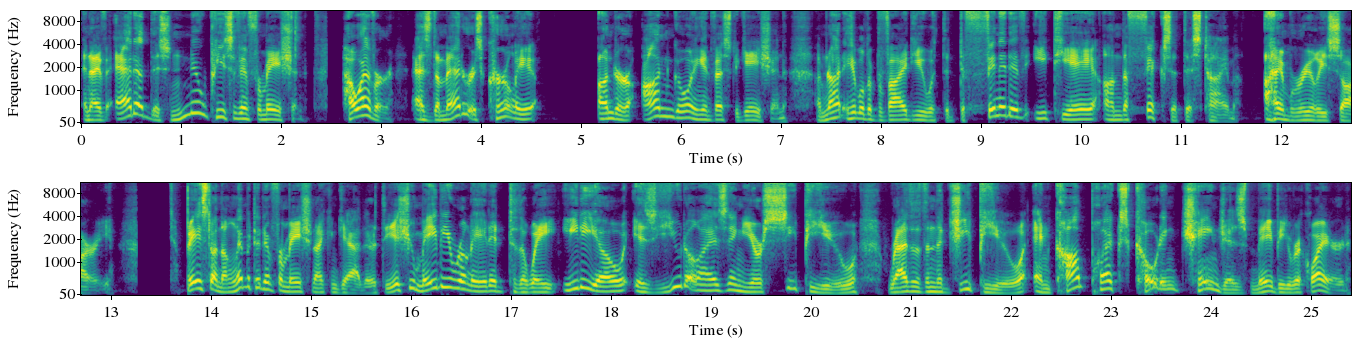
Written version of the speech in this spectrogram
and I've added this new piece of information. However, as the matter is currently under ongoing investigation, I'm not able to provide you with the definitive ETA on the fix at this time. I'm really sorry. Based on the limited information I can gather, the issue may be related to the way EDO is utilizing your CPU rather than the GPU, and complex coding changes may be required.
